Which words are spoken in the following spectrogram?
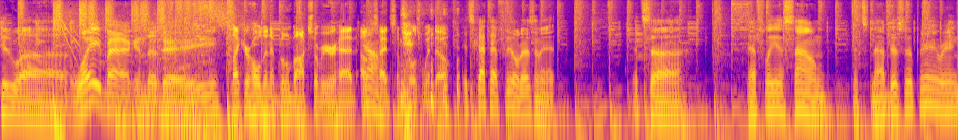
to uh, way back in the day. It's like you're holding a boombox over your head Yeah. outside some girl's window. It's got that feel, doesn't it? It's uh, definitely a sound that's not disappearing.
